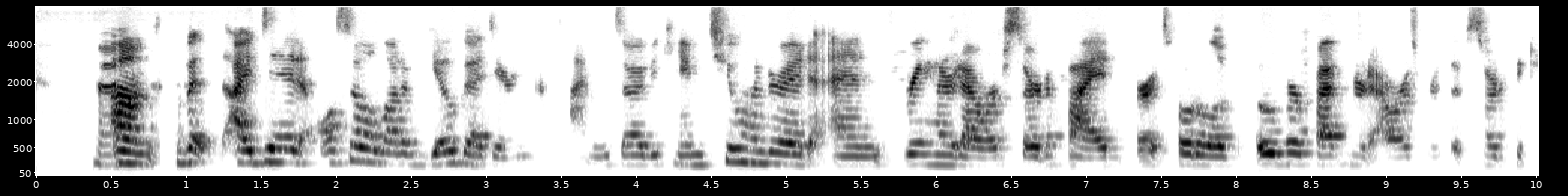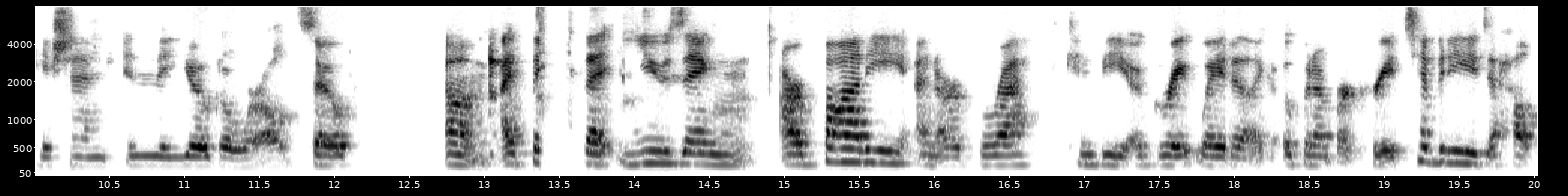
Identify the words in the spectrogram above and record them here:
Um, but I did also a lot of yoga during that time. And so I became 200 and 300 hours certified for a total of over 500 hours worth of certification in the yoga world. So um, I think that using our body and our breath can be a great way to like open up our creativity to help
